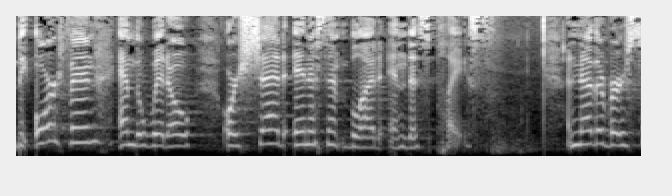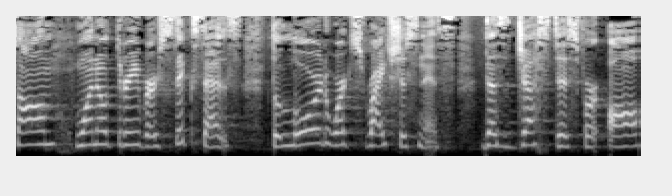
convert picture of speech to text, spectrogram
the orphan and the widow or shed innocent blood in this place. Another verse, Psalm 103 verse 6 says, the Lord works righteousness, does justice for all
